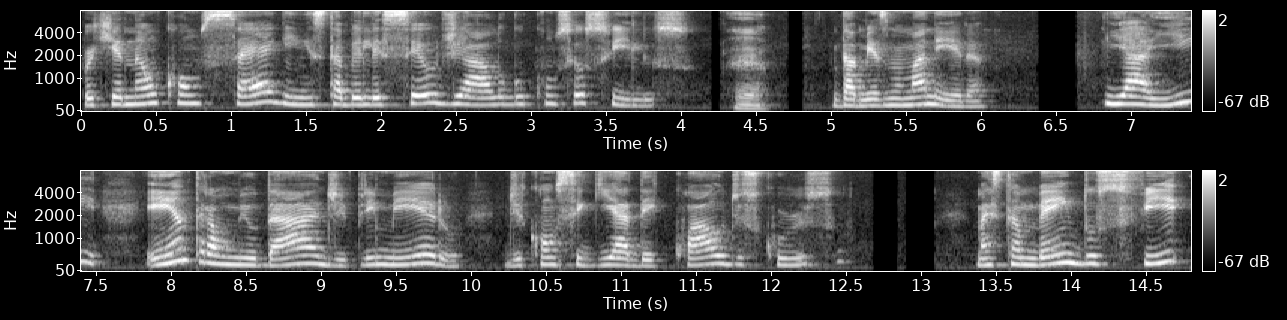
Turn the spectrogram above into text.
porque não conseguem estabelecer o diálogo com seus filhos É. da mesma maneira. E aí entra a humildade, primeiro, de conseguir adequar o discurso, mas também dos filhos.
